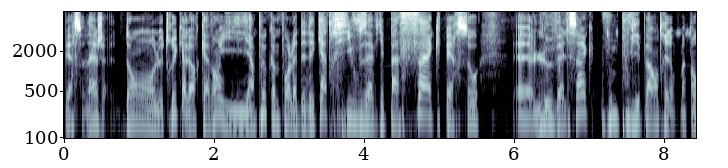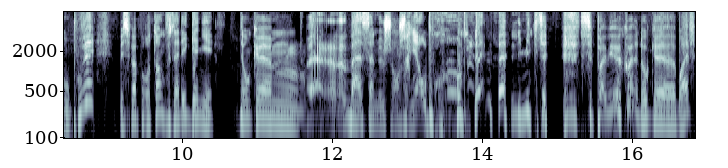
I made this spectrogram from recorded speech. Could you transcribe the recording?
personnages dans le truc, alors qu'avant, il un peu comme pour la DD4, si vous aviez pas 5 persos euh, level 5, vous ne pouviez pas rentrer. Donc maintenant, vous pouvez, mais c'est pas pour autant que vous allez gagner. Donc, euh, euh, bah, ça ne change rien au problème. Limite, c'est- pas mieux, quoi. Donc, euh, bref,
